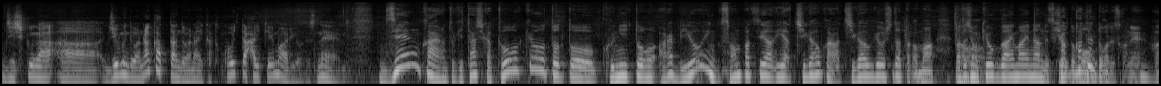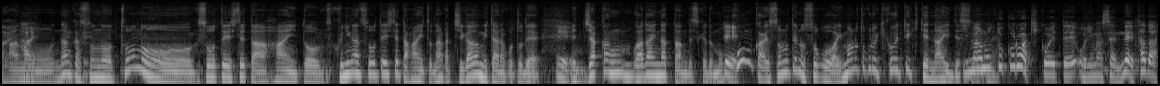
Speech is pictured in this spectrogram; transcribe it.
自粛が十分ではなかったんではないかと、こういった背景もあるようですね。前回の時確か東京都と国と、あれ、美容院散髪屋、いや、違うから、違う業種だったか、まあ、私も記憶が曖昧なんですけれども、百貨店とかですかね、はい、あの、はい、なんかその、都の想定してた範囲と、国が想定してた範囲となんか違うみたいなことで、ええ、若干話題になったんですけれども、え、今回、その手のそごうは、今のところ聞こえてきてないです、ね、今のところは聞こえておりませんね、ただ、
